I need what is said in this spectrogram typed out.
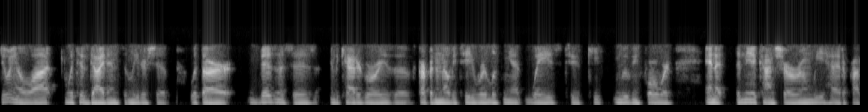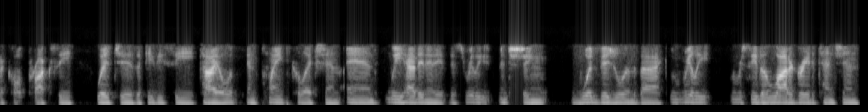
doing a lot with his guidance and leadership with our businesses in the categories of carpet and LVT. We're looking at ways to keep moving forward. And at the Neocon showroom, we had a product called Proxy, which is a PVC tile and plank collection. And we had it in this really interesting wood visual in the back, really received a lot of great attention.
